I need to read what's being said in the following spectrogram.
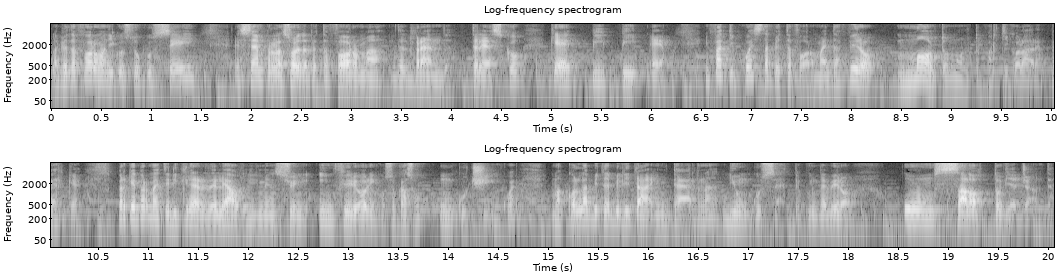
La piattaforma di questo Q6 è sempre la solita piattaforma del brand tedesco che è PPE. Infatti questa piattaforma è davvero molto molto particolare. Perché? Perché permette di creare delle auto di dimensioni inferiori, in questo caso un Q5, ma con l'abitabilità interna di un Q7, quindi davvero un salotto viaggiante.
